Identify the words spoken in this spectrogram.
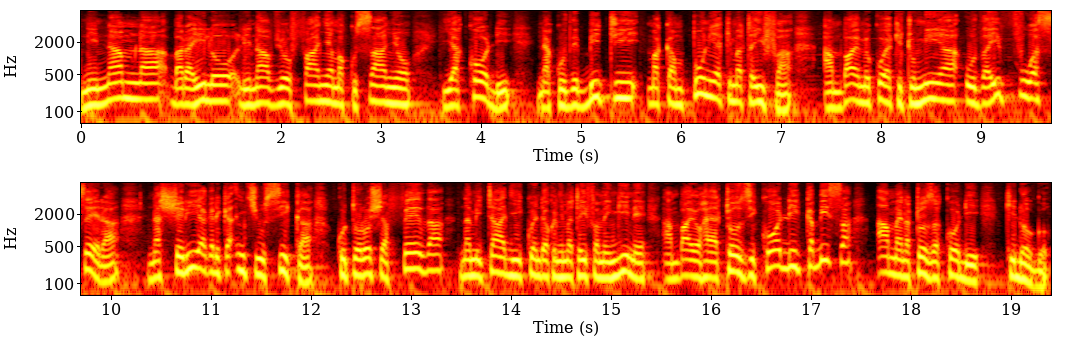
ni namna bara hilo linavyofanya makusanyo ya kodi na kudhibiti makampuni ya kimataifa ambayo yamekuwa yakitumia udhaifu wa sera na sheria katika nchi husika kutorosha fedha na mitaji kwenda kwenye mataifa mengine ambayo hayatozi kodi kabisa ama yanatoza kodi kidogo.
